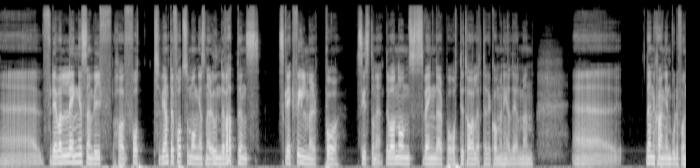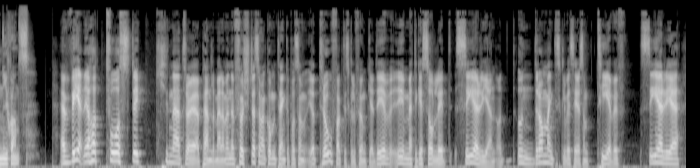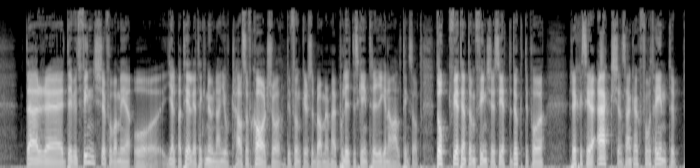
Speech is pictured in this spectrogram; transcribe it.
Eh, för det var länge sedan vi har fått, vi har inte fått så många sådana här undervattens skräckfilmer på sistone. Det var någon sväng där på 80-talet där det kom en hel del, men eh, den genren borde få en ny chans. Jag vet, jag har två stycken tror jag jag pendlar mellan, men den första som jag kommer att tänka på som jag tror faktiskt skulle funka, det är, det är Metal Gear Solid-serien. Och undrar om man inte skulle vilja se det som tv-serie där eh, David Fincher får vara med och hjälpa till. Jag tänker nu när han gjort House of Cards och det funkar så bra med de här politiska intrigerna och allting sånt. Dock vet jag inte om Fincher är så jätteduktig på att regissera action, så han kanske får ta in typ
